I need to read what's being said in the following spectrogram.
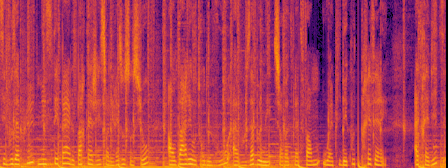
S'il vous a plu, n'hésitez pas à le partager sur les réseaux sociaux, à en parler autour de vous, à vous abonner sur votre plateforme ou appli d'écoute préférée. À très vite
